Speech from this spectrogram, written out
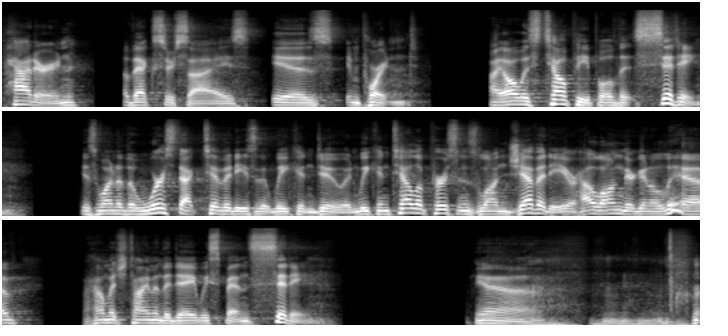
pattern of exercise is important. I always tell people that sitting is one of the worst activities that we can do. And we can tell a person's longevity or how long they're going to live by how much time in the day we spend sitting. Yeah.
